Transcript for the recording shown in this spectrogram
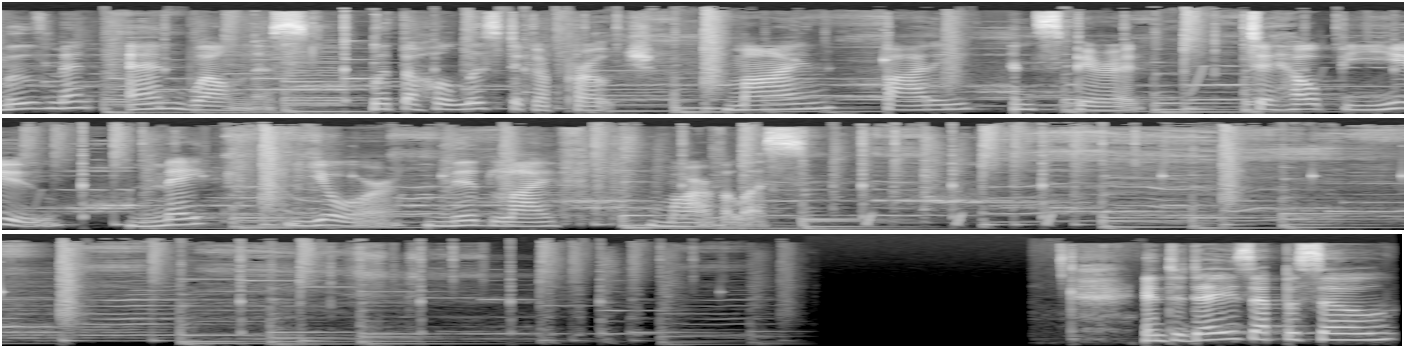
movement, and wellness with a holistic approach, mind, body, and spirit, to help you make your midlife marvelous. In today's episode,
